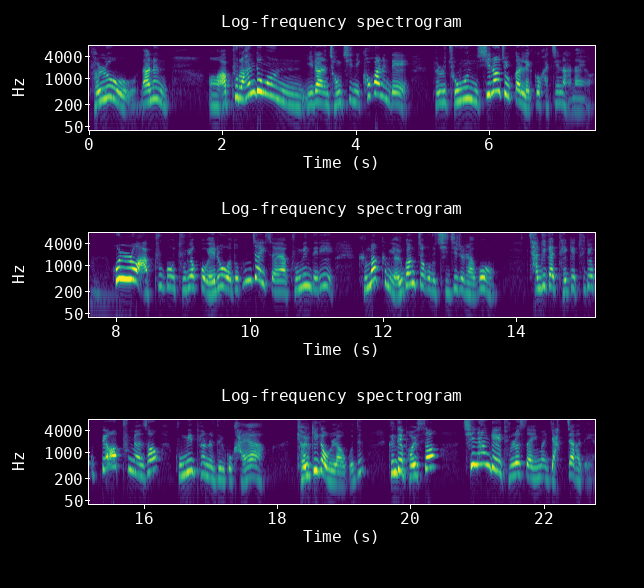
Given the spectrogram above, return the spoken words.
별로 나는 어, 앞으로 한동훈이라는 정치인이 커가는데 별로 좋은 시너지 효과를 낼 것 같지는 않아요. 홀로 아프고 두렵고 외로워도 혼자 있어야 국민들이 그만큼 열광적으로 지지를 하고 자기가 되게 두렵고 뼈 아프면서 국민 편을 들고 가야 결기가 올라오거든. 근데 벌써 친한계에 둘러싸이면 약자가 돼요.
